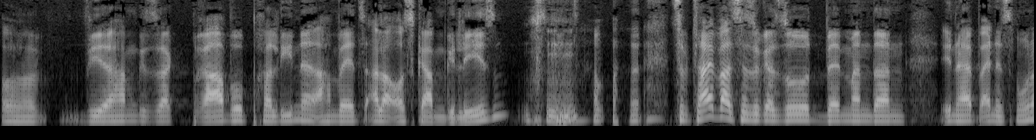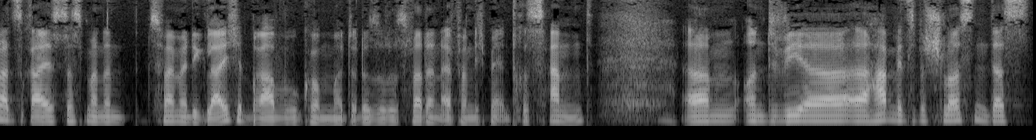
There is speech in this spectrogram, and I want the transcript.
Äh, Wir haben gesagt, Bravo, Praline, haben wir jetzt alle Ausgaben gelesen. Zum Teil war es ja sogar so, wenn man dann innerhalb eines Monats reist, dass man dann zweimal die gleiche Bravo bekommen hat oder so. Das war dann einfach nicht mehr interessant. Ähm, und wir äh, haben jetzt beschlossen, dass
